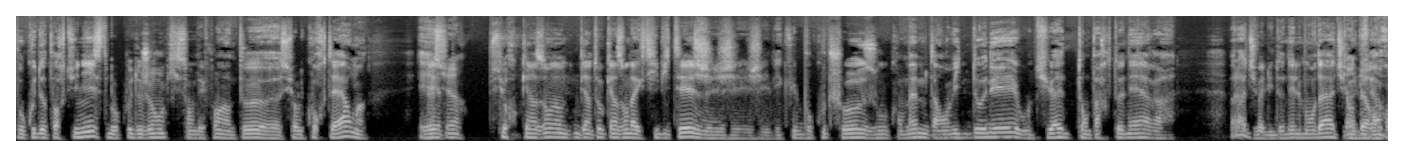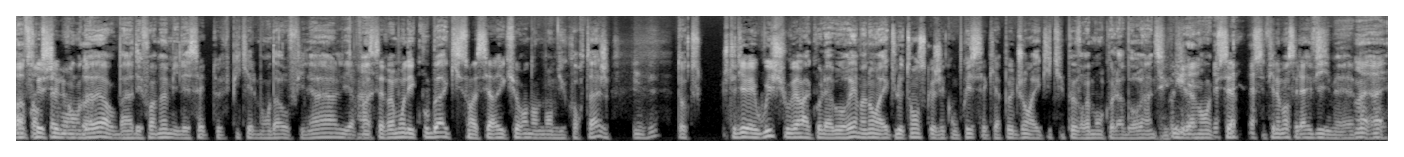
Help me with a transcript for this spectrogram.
beaucoup d'opportunistes, beaucoup de gens qui sont des fois un peu euh, sur le court terme. Et sur 15 ans, bientôt 15 ans d'activité, j'ai vécu beaucoup de choses où quand même tu as envie de donner, où tu aides ton partenaire à, voilà, tu vas lui donner le mandat, tu vas le faire rentrer chez le vendeur. Bah, des fois même, il essaie de te piquer le mandat au final. Enfin, c'est vraiment les coups bas qui sont assez récurrents dans le monde du courtage. Mhm. Donc, je te dirais oui, je suis ouvert à collaborer. Maintenant, avec le temps, ce que j'ai compris, c'est qu'il y a peu de gens avec qui tu peux vraiment collaborer intelligemment. finalement, c'est la vie, mais. Ouais, ouais.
